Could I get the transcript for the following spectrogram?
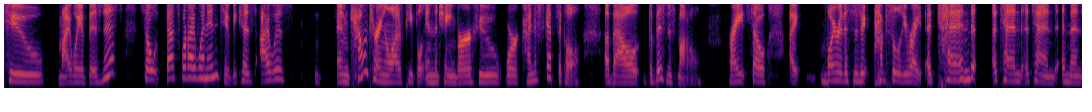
to my way of business. So that's what I went into because I was encountering a lot of people in the chamber who were kind of skeptical about the business model. Right. So I, Moira, this is absolutely right. Attend, attend, attend, and then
